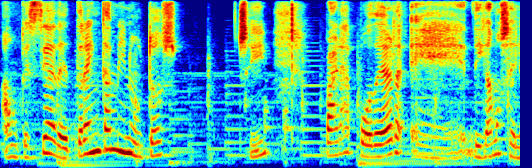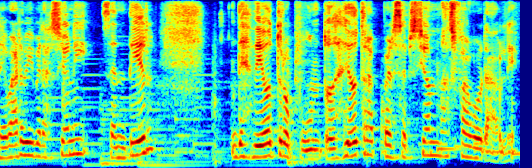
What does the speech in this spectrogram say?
aunque sea de 30 minutos, ¿sí? Para poder, eh, digamos, elevar vibración y sentir desde otro punto, desde otra percepción más favorable.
